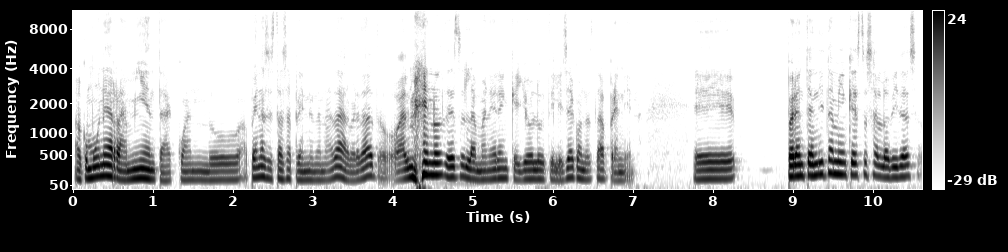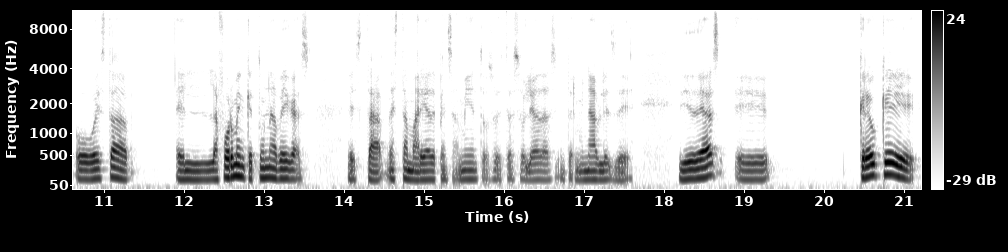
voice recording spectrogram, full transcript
o como una herramienta cuando apenas estás aprendiendo a nadar, ¿verdad? O al menos esa es la manera en que yo lo utilicé cuando estaba aprendiendo. Eh, pero entendí también que estos salvavidas o esta, la forma en que tú navegas esta, esta marea de pensamientos o estas oleadas interminables de, ideas, eh, creo que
